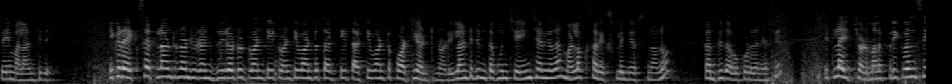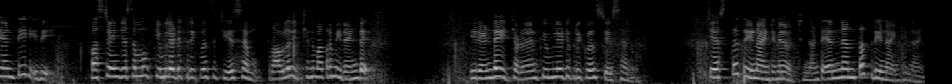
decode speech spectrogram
సేమ్ అలాంటిదే. ఇక్కడ ఎక్స్ ఎట్లా అంటున్నాడు చూడండి. Zero to twenty twenty one to thirty thirty one to forty అంటున్నాడు. ఇలాంటిది ఇంతకుముందు చేయించాను కదా మళ్ళీ ఒకసారి ఎక్స్ప్లెయిన్ చేస్తున్నాను. కన్ఫ్యూజ్ అవ్వకూడదు అనేసి. ఇట్లా ఇచ్చాడు. మనకు ఫ్రీక్వెన్సీ ఏంటి? ఇది. ఫస్ట్ ఏం చేసాము? క్యూములేటివ్ ఫ్రీక్వెన్సీ చేసాము. ప్రాబ్లం ఇచ్చింది మాత్రం ఈ రెండే. ఈ రెండే ఇచ్చాడు. నేను క్యూములేటివ్ ఫ్రీక్వెన్సీ చేశాను. చేస్తే త్రీ నైంటీ నైన్ వచ్చింది. అంటే ఎన్ ఎంత? Three ninety nine.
